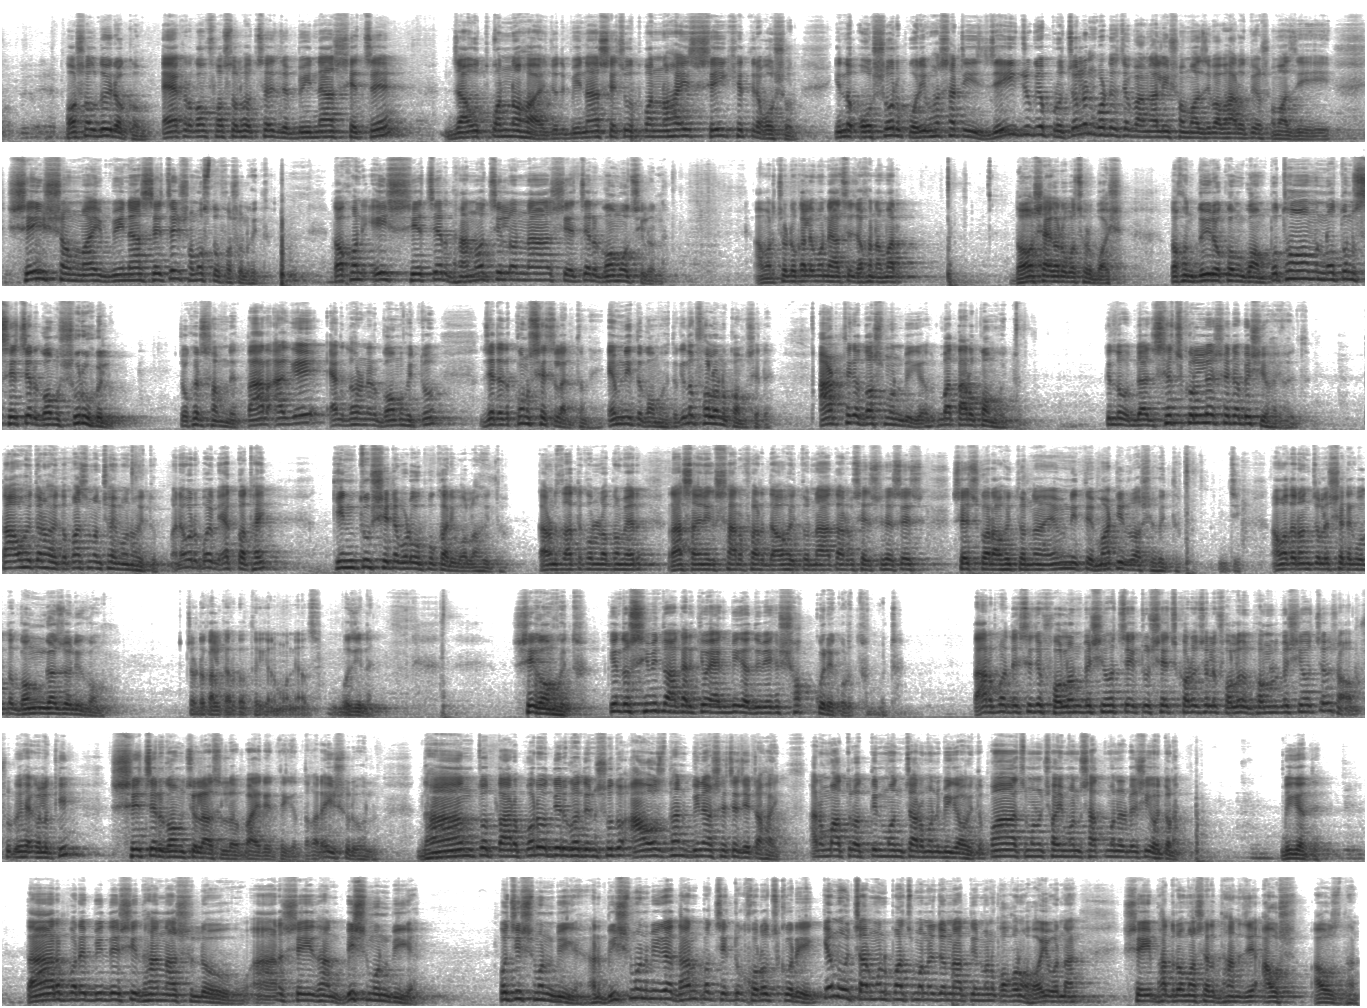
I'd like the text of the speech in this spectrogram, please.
ফসল দুই রকম। এক রকম ফসল হচ্ছে যে বিনা সেচে যা উৎপন্ন হয়, যদি বিনা সেচে উৎপন্ন হয় সেই ক্ষেত্রে ওসর কিন্তু ওসর পরিভাষাটি যেই যুগে প্রচলন ঘটেছে বাঙালি সমাজে বা ভারতীয় সমাজে, সেই সময় বিনা সেচে সমস্ত ফসল হইত। তখন এই সেচের ধানও ছিল না, সেচের গমও ছিল না। আমার ছোটোকালে মনে আছে যখন আমার দশ, এগারো বছর বয়স, তখন দুই রকম গম। প্রথম নতুন সেচের গম শুরু হলো চোখের সামনে। তার আগে এক ধরনের গম হইতো যেটাতে কোনো সেচ লাগতো না, এমনিতে গম হইতো, কিন্তু ফলন কম সেটা। আট থেকে দশ মন বিঘা বা তারও কম হইতো। কিন্তু সেচ করলে সেটা বেশি হয় হয়তো। তাও হয়তো না, হয়তো পাঁচ মন, ছয় মন হইতো। মানে ওর এক কথায়, কিন্তু সেটা বড় উপকারী বলা হইতো। কারণ তাতে কোনো রকমের রাসায়নিক সার ফার দেওয়া হইতো না, তার সেচ সেচ সেচ করা হইতো না, এমনিতে মাটির রসে হইতো। জি। আমাদের অঞ্চলে সেটাকে বলতো গঙ্গাজলি গম। ছোটোকালকার কথা গেল মনে আছে, বুঝি না সে গম হইতো। কিন্তু সীমিত আকার কেউ এক বিঘা, দুই বিঘা শখ করে করতো ওটা। তারপর দেখছি যে ফলন বেশি হচ্ছে, একটু সেচ খরচ হলে ফলন ফলন বেশি হচ্ছে, সব শুরু হয়ে গেল কি? সেচের গম চলে আসলো বাইরে থেকে, তখন এই শুরু হলো। ধান তো তারপরেও দীর্ঘদিন শুধু আওয়াজ ধান বিনা সেচে যেটা হয়। আর মাত্র তিন মন, চার মন বিঘা হইতো। পাঁচ মন, ছয় মন, সাত মনের বেশি হতো না। বিঘাতে। তারপরে বিদেশি ধান আসলো। আর সেই ধান বিশ মন বিঘা, পঁচিশ মন বিঘা। আর বিশ মন বিঘা ধান পাচ্ছে একটু খরচ করে। কেন ওই চার মন, পাঁচ মনের জন্য আর তিন মন কখনো হয়ও না? সেই ভাদ্র মাসের ধান যে আউশ আউশ ধান।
